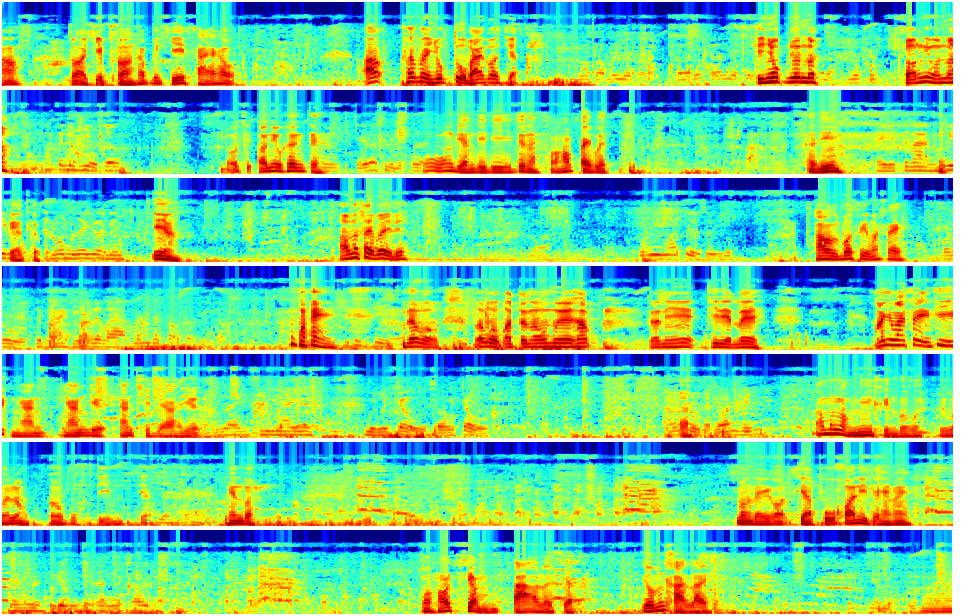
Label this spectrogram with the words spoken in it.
เอาตัวคลิปสองครับเมื่อกี้สายเข้าเอาเพิ่นไปยกตู้บ้านบ่เสียสิยกยืนบ่สองนิ้วมันบ่เอาเอานิ้วเครื่องเตะโอ้วงเดียนดีๆด้วยนะขอเขาไปเบิดอันนี้ไอ้แต่ว่ามันมีเปลี่ยนเถอะแต่ว่ามืออยู่ยงเอามาใส่ไว้ดิมันมีมอเตอสวิงเอาบ่ซื้อมาใส่ บอลูเป็นได้คิดเลยว่ามันจะต่อสวิงเหรอไม่ระบบระบบอัตโนมือครับ ตัวนี้ที่เด็ดเลย เอาอย่ามาใส่อย่างที่งานงานเยอะงานฉีดยาเยอะสามไร่สี่ไร่หมื่นละเจ้าสองเจ้าเอาอยู่กับร้อนนิดเอามันหล่องง่ายขึ้นบ่วะหรือว่าหล่องเก่าปกติมันเดี๋ยวแม่นบ่มองใดก็เสียบปูค้อนนี่จะให้ไหม นั่นเลยเปลี่ยนเป็นอันเข้าเลยของเขาเชื่อมปลาเอาเลยเสียเดี๋ยวมันขาดอะไรอืม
